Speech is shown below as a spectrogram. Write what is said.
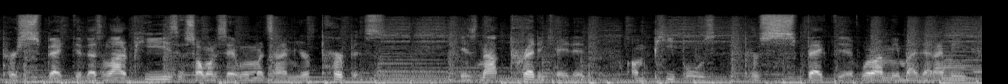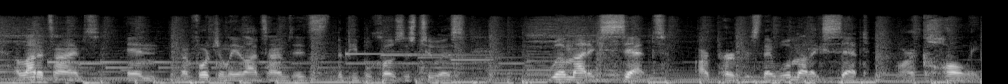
perspective. That's a lot of P's, so I want to say it one more time. Your purpose is not predicated on people's perspective. What do I mean by that? I mean, a lot of times, and unfortunately, a lot of times, it's the people closest to us will not accept our purpose. They will not accept our calling.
